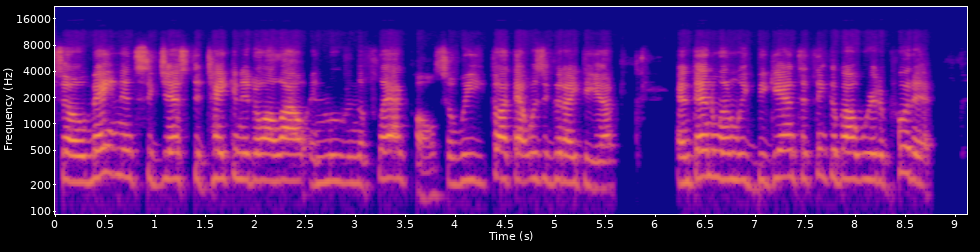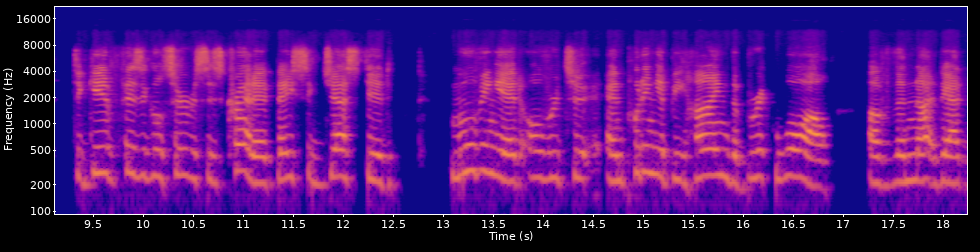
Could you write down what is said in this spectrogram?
So maintenance suggested taking it all out and moving the flagpole. So we thought that was a good idea. And then when we began to think about where to put it, to give physical services credit, they suggested moving it over to and putting it behind the brick wall of the that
